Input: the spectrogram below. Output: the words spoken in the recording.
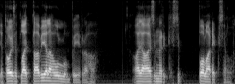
Ja toiset laittaa vielä hullumpiin rahaa. Ajaa esimerkiksi Polariksella.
